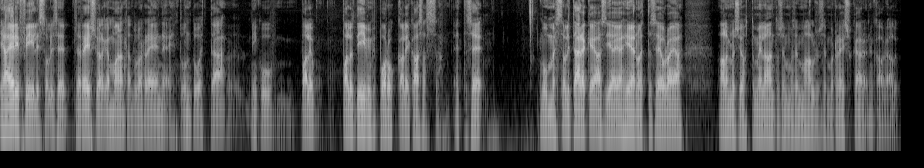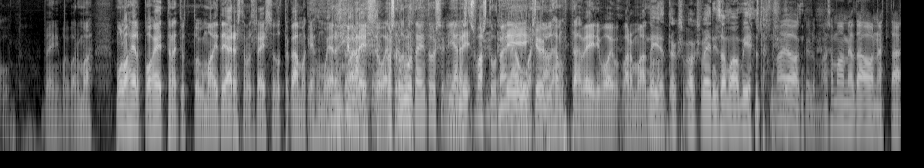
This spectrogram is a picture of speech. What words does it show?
ihan eri fiilis oli se, se reissu jälkeen maanantaina tulla reeneihin. Tuntuu, että niin kuin, paljon, paljon tiivimpi porukka oli kasassa, että se mun mielestä oli tärkeä asia, ja hienoa, että seuraaja valmennusjohto meillä antoi semmoisen mahdollisuuden semmoinen reissu käydä ennen kauden alkuun. Veini voi varmaan. Mulla on helppoa heittää näitä juttuja, kun mä olin itse järjestämässä reissua. Totta kai mä kehun mun järjestämään reissua. Koska tota, muuten ei tulisi niin, järjestysvastuuta niin, enää niin, uudestaan. kyllä, mutta Veini voi varmaan... Niin, että onko, onko Veini samaa mieltä? No joo, kyllä mä samaa mieltä on, että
